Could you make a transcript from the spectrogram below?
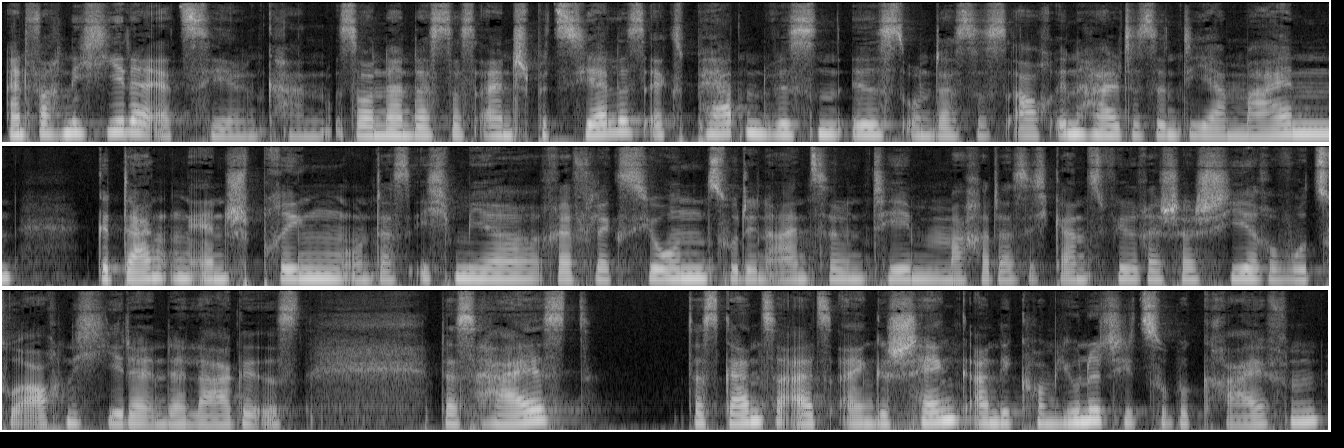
einfach nicht jeder erzählen kann, sondern dass das ein spezielles Expertenwissen ist und dass es auch Inhalte sind, die ja meinen Gedanken entspringen und dass ich mir Reflexionen zu den einzelnen Themen mache, dass ich ganz viel recherchiere, wozu auch nicht jeder in der Lage ist. Das heißt, das Ganze als ein Geschenk an die Community zu begreifen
